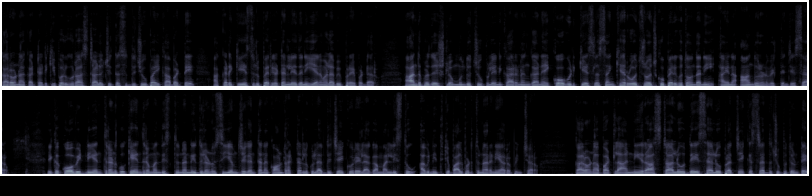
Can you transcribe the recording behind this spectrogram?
కరోనా కట్టడికి పొరుగు రాష్ట్రాలు చిత్తశుద్ధి చూపాయి కాబట్టే అక్కడ కేసులు పెరగటం లేదని యనమల అభిప్రాయపడ్డారు. ఆంధ్రప్రదేశ్లో ముందు చూపు లేని కారణంగానే కోవిడ్ కేసుల సంఖ్య రోజురోజుకు పెరుగుతోందని ఆయన ఆందోళన వ్యక్తం చేశారు. ఇక కోవిడ్ నియంత్రణకు కేంద్రం అందిస్తున్న నిధులను సీఎం జగన్ తన కాంట్రాక్టర్లకు లబ్ధి చేకూరేలాగా మళ్ళిస్తూ అవినీతికి పాల్పడుతున్నారని ఆరోపించారు. కరోనా పట్ల అన్ని రాష్ట్రాలు దేశాలు ప్రత్యేక శ్రద్ధ చూపుతుంటే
